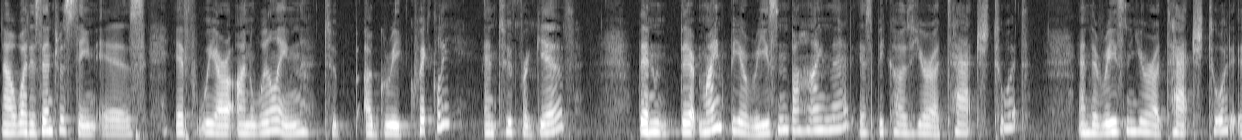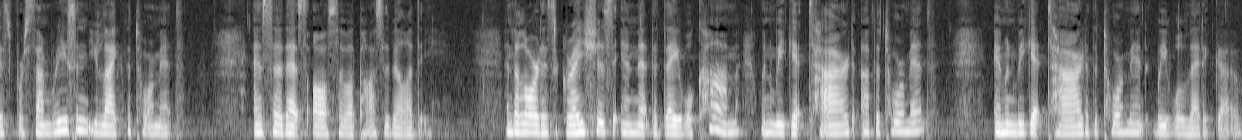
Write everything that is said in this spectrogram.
Now, what is interesting is if we are unwilling to agree quickly and to forgive, then there might be a reason behind that, is because you're attached to it. And the reason you're attached to it is for some reason you like the torment. And so that's also a possibility. And the Lord is gracious in that the day will come when we get tired of the torment. And when we get tired of the torment, we will let it go.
